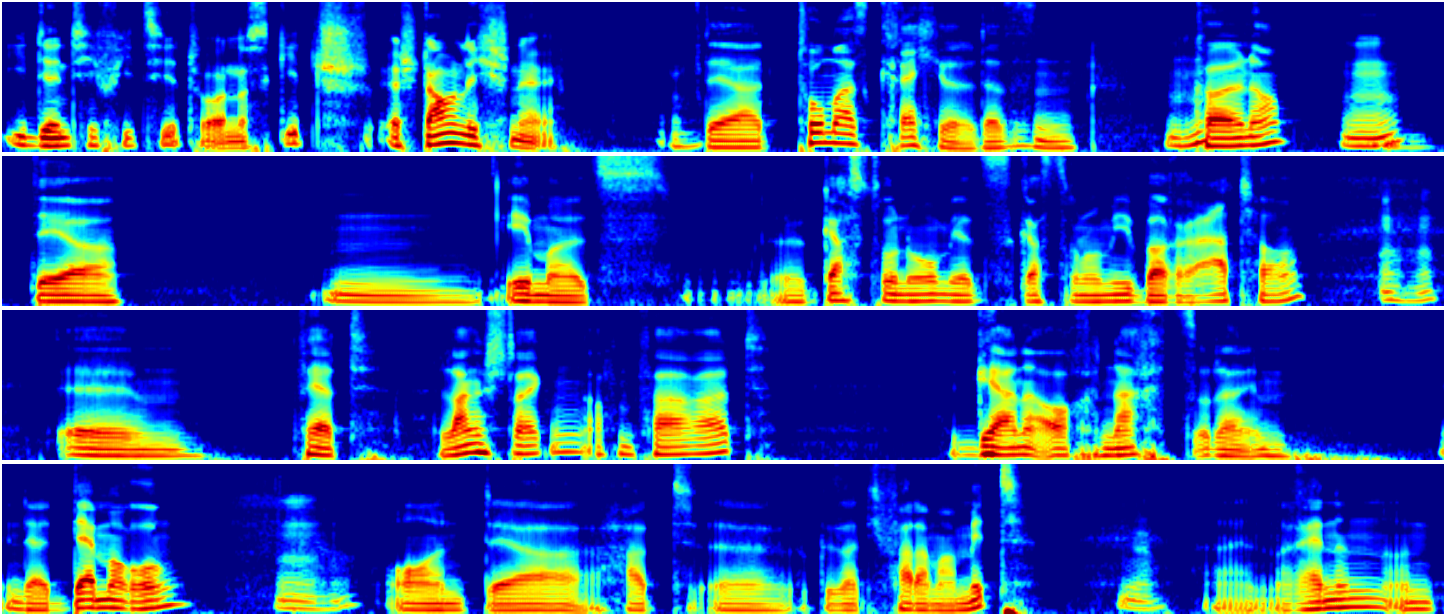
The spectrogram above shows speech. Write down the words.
identifiziert worden. Das geht sch erstaunlich schnell. Der Thomas Krechel, das ist ein mhm. Kölner, mhm. der mh, hm, ehemals äh, Gastronom, jetzt Gastronomieberater, mhm. ähm, fährt lange Strecken auf dem Fahrrad, gerne auch nachts oder im, in der Dämmerung. Mhm. Und der hat äh, gesagt, ich fahre da mal mit. Ja. Ein Rennen und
